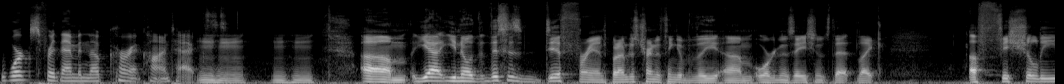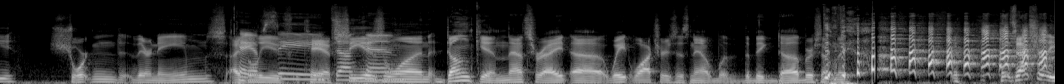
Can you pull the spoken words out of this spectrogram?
works for them in the current context. Mm-hmm. Mm-hmm. Um, yeah, you know, th- this is different, but I'm just trying to think of the um, organizations that like officially shortened their names. I believe KFC, KFC is one. Dunkin', that's right. Uh, Weight Watchers is now what, the Big Dub or something. it's actually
